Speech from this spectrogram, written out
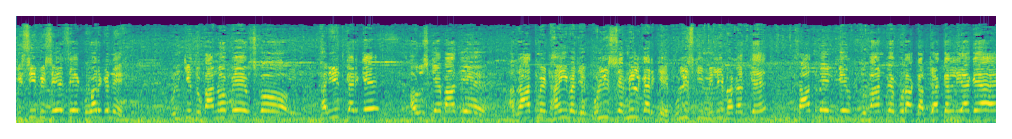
किसी विशेष एक वर्ग ने उनकी दुकानों पे उसको खरीद करके और उसके बाद ये रात में ढाई बजे पुलिस से मिल करके, पुलिस की मिली भगत के साथ में इनके दुकान पे पूरा कब्जा कर लिया गया है।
